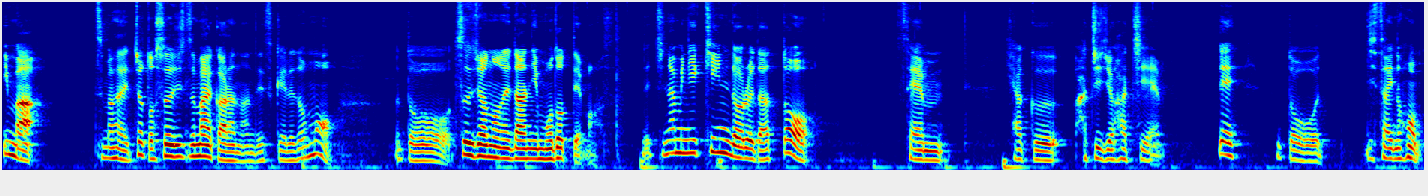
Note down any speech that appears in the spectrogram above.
今、すみません、ちょっと数日前からなんですけれども、と通常の値段に戻ってます。でちなみに Kindle だと1188円。で、と実際の本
